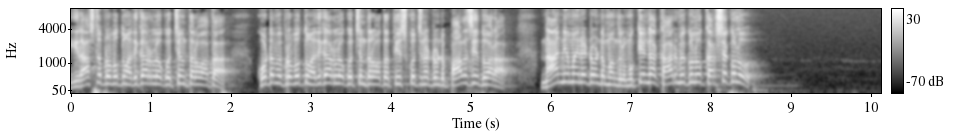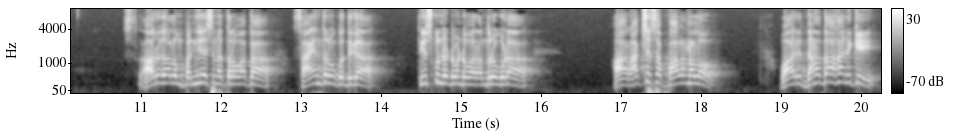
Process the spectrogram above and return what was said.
ఈ రాష్ట్ర ప్రభుత్వం అధికారంలోకి వచ్చిన తర్వాత కూటమి ప్రభుత్వం అధికారంలోకి వచ్చిన తర్వాత తీసుకొచ్చినటువంటి పాలసీ ద్వారా నాణ్యమైనటువంటి మందులు ముఖ్యంగా కార్మికులు కర్షకులు ఆరుగాలం పనిచేసిన తర్వాత సాయంత్రం కొద్దిగా తీసుకున్నటువంటి వారందరూ కూడా ఆ రాక్షస పాలనలో వారి ధనదాహానికి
